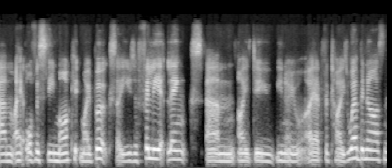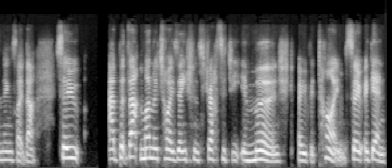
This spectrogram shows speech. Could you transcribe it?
Um, i obviously market my books. I use affiliate links. Um, i do you know i advertise webinars and things like that. So uh, but that monetization strategy emerged over time. So again,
